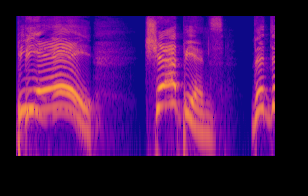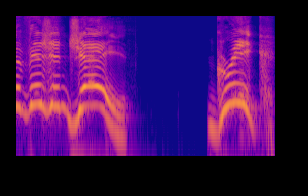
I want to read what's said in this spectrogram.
CSMBA champions, the Division J, Greek,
